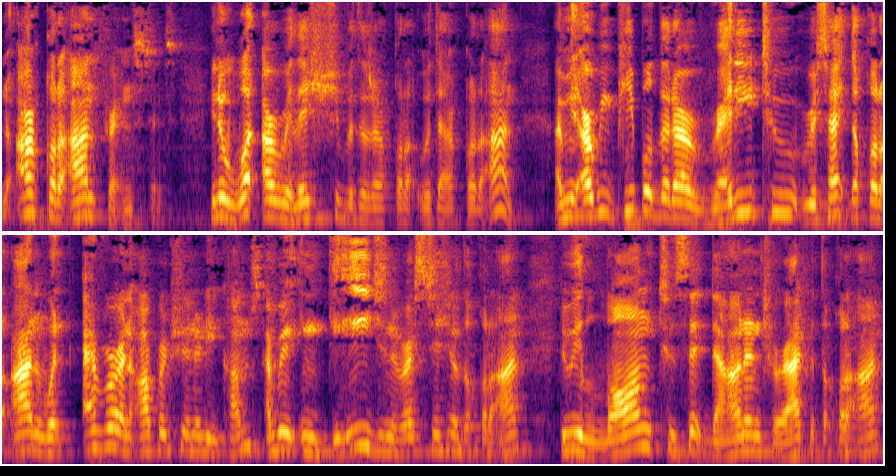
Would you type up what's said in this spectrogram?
You know, our Quran, for instance. You know, what our relationship with our, with our Quran. I mean, are we people that are ready to recite the Quran whenever an opportunity comes? Are we engaged in the recitation of the Quran? Do we long to sit down and interact with the Quran?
